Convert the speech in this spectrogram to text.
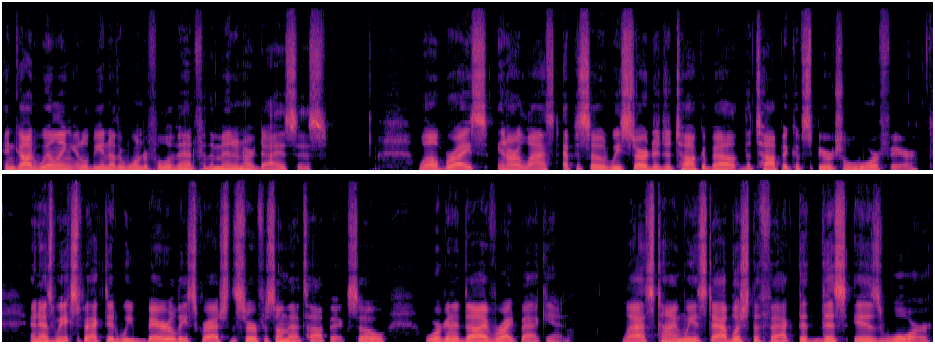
And God willing, it'll be another wonderful event for the men in our diocese. Well, Bryce, in our last episode, we started to talk about the topic of spiritual warfare. And as we expected, we barely scratched the surface on that topic. So we're going to dive right back in. Last time, we established the fact that this is war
